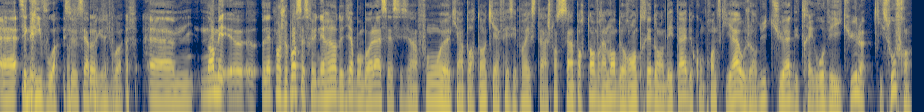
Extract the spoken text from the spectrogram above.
euh c'est grivois. C'est un peu grivois. non, mais honnêtement, je pense que ça serait une erreur de dire bon, bah, voilà, c'est un fonds qui est important, qui a fait ses preuves, etc. Je pense que c'est important vraiment de rentrer dans le détail, de comprendre ce qu'il y a. Aujourd'hui, tu as des très gros véhicules qui souffrent.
